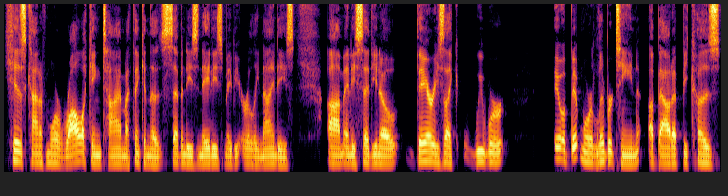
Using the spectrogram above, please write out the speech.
his kind of more rollicking time, I think in the 70s and 80s, maybe early 90s. Um, and he said, you know, there he's like, we were a bit more libertine about it because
